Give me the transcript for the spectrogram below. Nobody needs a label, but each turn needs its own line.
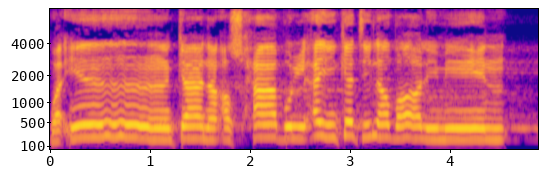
وإن كان أصحاب الأيكة لظالمين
